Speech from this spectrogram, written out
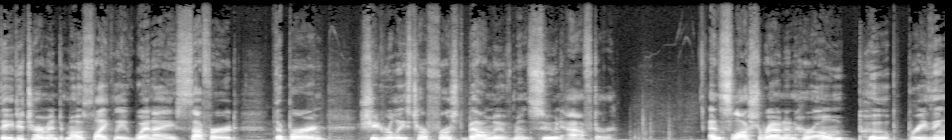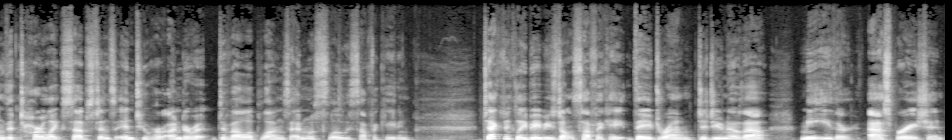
they determined most likely when I suffered the burn, she'd released her first bowel movement soon after and sloshed around in her own poop, breathing the tar like substance into her underdeveloped lungs and was slowly suffocating. Technically, babies don't suffocate, they drown. Did you know that? Me either. Aspiration.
